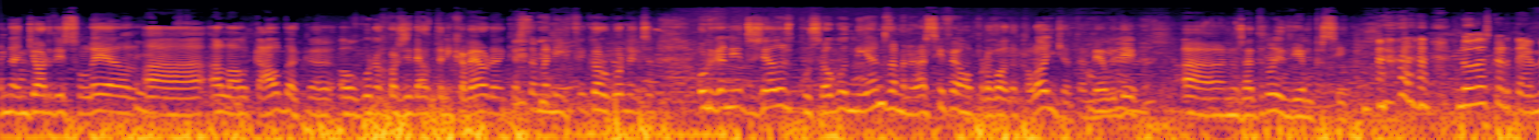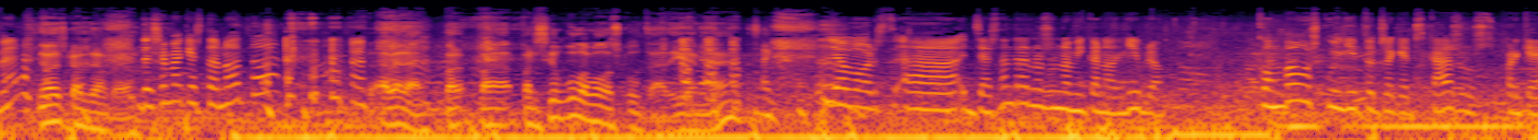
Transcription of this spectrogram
en, en Jordi Soler, a, a l'alcalde, que alguna cosa hi deu tenir que veure en aquesta magnífica organitza- organització, doncs potser algun dia ens demanarà si fem el pregó de Calonja, també, vull dir, eh, nosaltres li diríem que sí. No ho descartem, eh? No descartem res. Deixem aquesta nota. A veure, per, per, per si algú la vol escoltar, diguem, eh? Llavors, eh, ja centrant-nos una mica en el llibre, com vau escollir tots aquests casos? Perquè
